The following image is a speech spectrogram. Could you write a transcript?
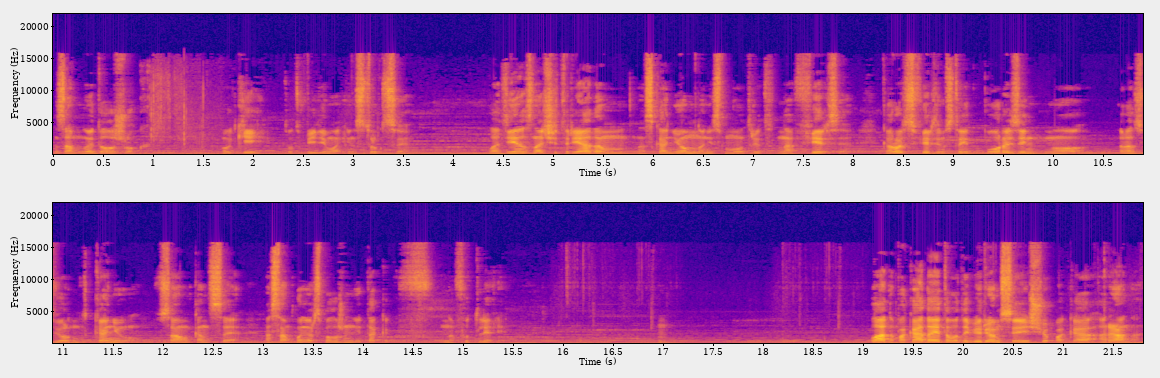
За мной должок. Окей, тут, видимо, инструкция. Ладья, значит, рядом с конем, но не смотрит на ферзя. Король с ферзем стоит порознь, но развернут к коню в самом конце, а сам конь расположен не так, как на футляре. Хм. Ладно, пока до этого доберемся, еще пока рано.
